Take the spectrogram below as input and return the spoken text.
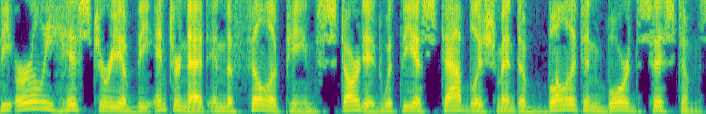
The early history of the Internet in the Philippines started with the establishment of bulletin board systems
